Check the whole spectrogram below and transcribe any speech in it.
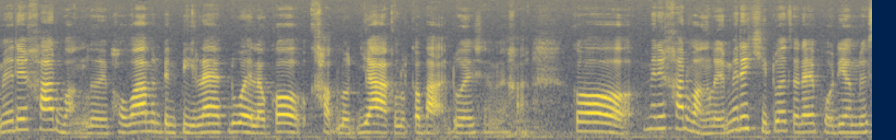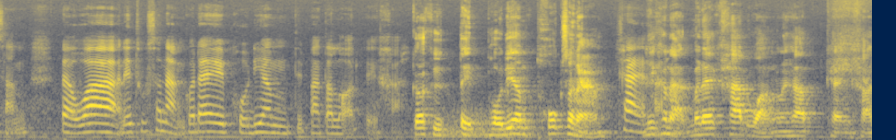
ไม่ได้คาดหวังเลย เพราะว่ามันเป็นปีแรกด้วย แล้วก็ขับรถยากรถกระบะด้วยใช่ไหมคะก็ไม่ได้คาดหวังเลย ไม่ได้คิดว่าจะได้โพเดียมด้วยซ้ำแต่ว่าในทุกสนามก็ได้โพเดียมติดมาตลอดเลยค่ะ ก็คือติดโพเดียมทุกสนามใช่ค่ะนี่ขนาดไม่ได้คาดหวังนะครับ แข่งขัน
